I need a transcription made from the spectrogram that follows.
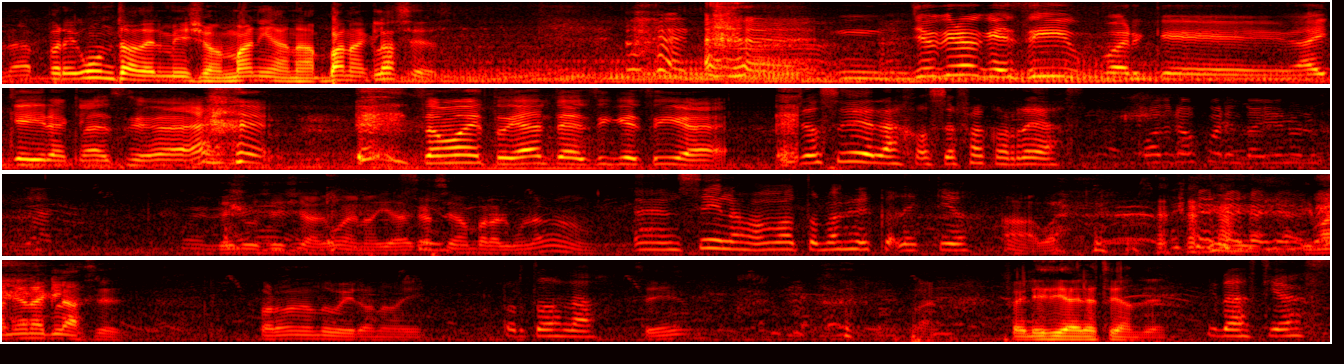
La pregunta del millón. ¿Mañana van a clases? Yo creo que sí, porque hay que ir a clase. Somos estudiantes, así que sí. ¿eh? Yo soy de la Josefa Correas. 441 De Lucillal. Bueno, ¿y acá se van para algún lado? Eh, sí, nos vamos a tomar el colectivo Ah, bueno. ¿Y mañana clases? ¿Por dónde anduvieron hoy? por todos lados. ¿Sí? Bueno, feliz día del estudiante. Gracias.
